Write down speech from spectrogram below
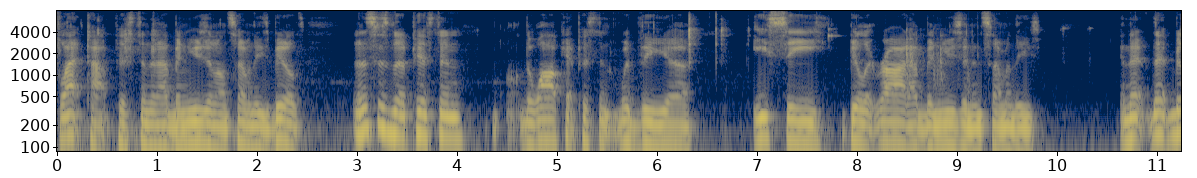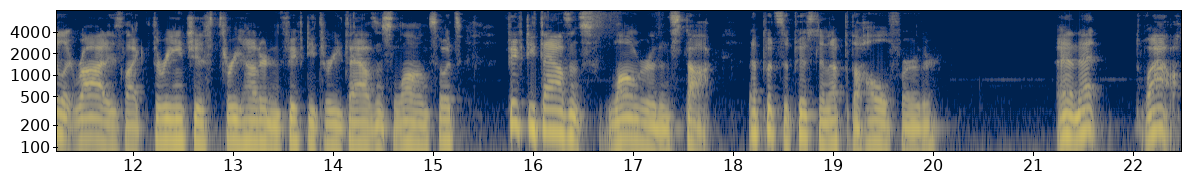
flat top piston that I've been using on some of these builds. And this is the piston, the Wildcat piston with the uh, EC billet rod I've been using in some of these. And that, that billet rod is like 3 inches, 353 thousandths long. So it's 50 thousandths longer than stock. That puts the piston up the hole further. And that, wow.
